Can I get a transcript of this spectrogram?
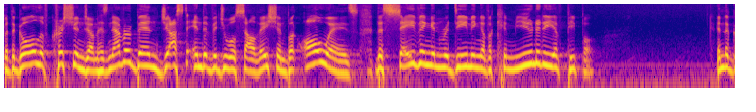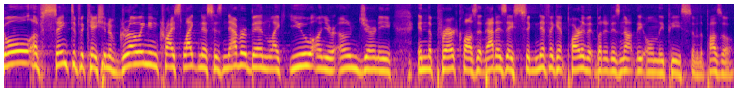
But the goal of Christendom has never been just individual salvation, but always the saving and redeeming of a community of people. And the goal of sanctification, of growing in Christ likeness, has never been like you on your own journey in the prayer closet. That is a significant part of it, but it is not the only piece of the puzzle.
